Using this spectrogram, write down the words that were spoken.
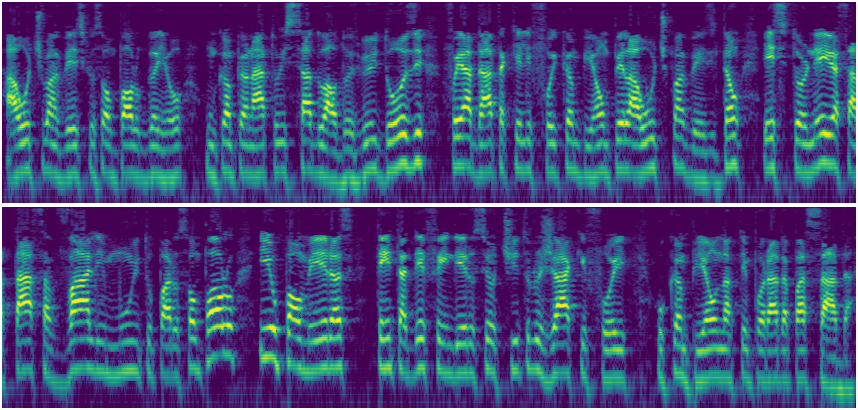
a última vez que o São Paulo ganhou um campeonato estadual. 2012 foi a data que ele foi campeão pela última vez. Então, esse torneio, essa taça vale muito para o São Paulo e o Palmeiras tenta defender o seu título, já que foi o campeão na temporada passada.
